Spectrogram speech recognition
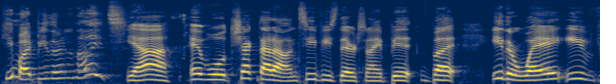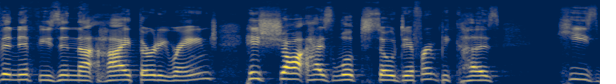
he might be there tonight. Yeah, it will check that out and see if he's there tonight. But, but either way, even if he's in that high 30 range, his shot has looked so different because he's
